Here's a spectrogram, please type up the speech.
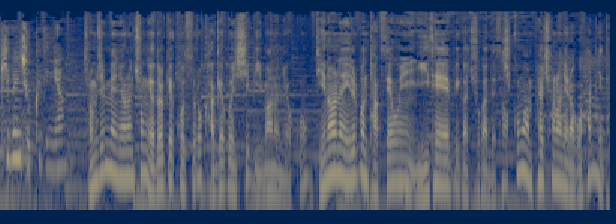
기분이 좋거든요. 점심 메뉴는 총 8개 코스로 가격은 12만원이었고 디너는 일본 닭새우인 이세비가 추가돼서 19만 8천 원이라고 합니다.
